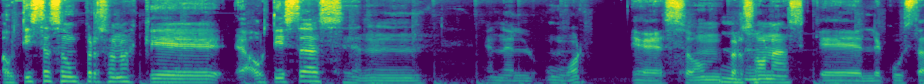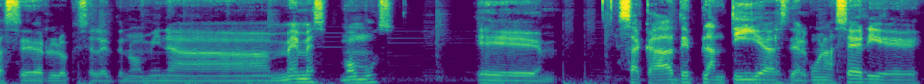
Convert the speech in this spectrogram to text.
Autistas son personas que, autistas en, el humor, eh, son personas que le gusta hacer lo que se les denomina memes, momos, eh, sacadas de plantillas de alguna serie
